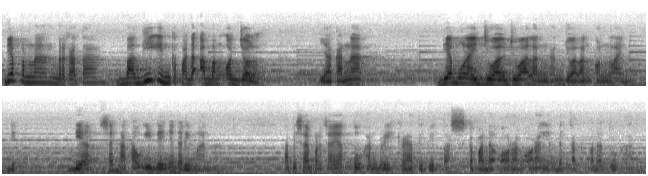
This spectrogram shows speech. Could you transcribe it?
dia pernah berkata, bagiin kepada abang ojol. Ya karena dia mulai jual-jualan kan, jualan online. Dia, dia saya nggak tahu idenya dari mana. Tapi saya percaya Tuhan beri kreativitas kepada orang-orang yang dekat kepada Tuhan.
